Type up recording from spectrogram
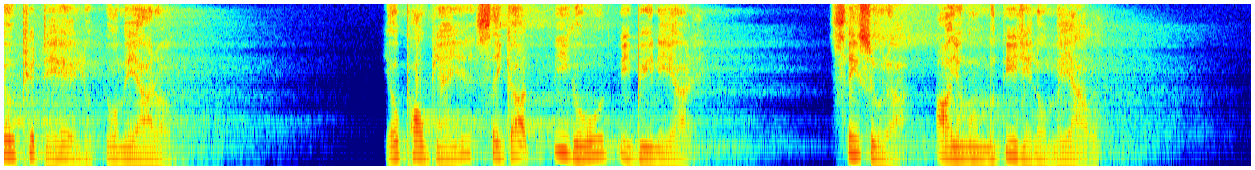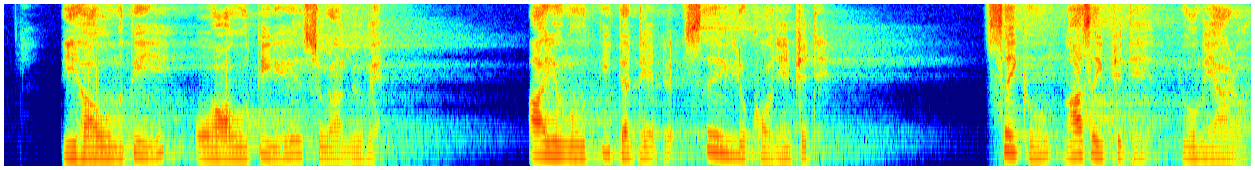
ရုပ်ဖြစ်တယ်လို့ပြောမရတော့ဘူးရုပ်ဖောက်ပြန်ရင်စိတ်ကတီးကိုတီးပေးနေရတယ်စိတ်ဆိုတာအာယုံကိုမသိချင်လို့မရဘူးဒီဟာကိုမသိရင်ဟောဟာကိုသိတယ်ဆိုတာမျိုးပဲအာယုံကိုတီးတတ်တဲ့အတွက်စိတ်လို့ခေါ်ခြင်းဖြစ်တယ် စိတ်ကိုငါစိတ်ဖြစ်တယ်ပြောမရတော့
